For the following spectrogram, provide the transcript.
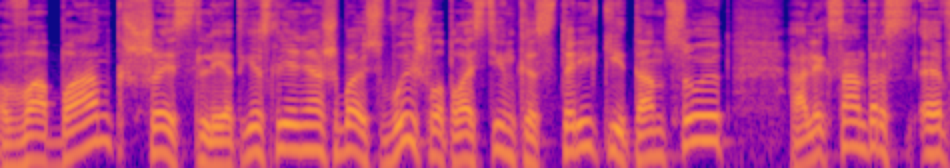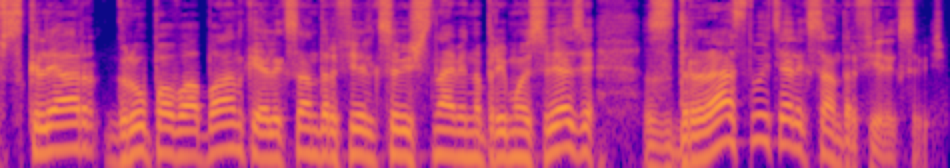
«Вабанк». Шесть лет, если я не ошибаюсь. Вышла пластинка «Старики танцуют». Александр Ф. Скляр, группа «Вабанк» и Александр Феликсович с нами на прямой связи. Здравствуйте, Александр Феликсович.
